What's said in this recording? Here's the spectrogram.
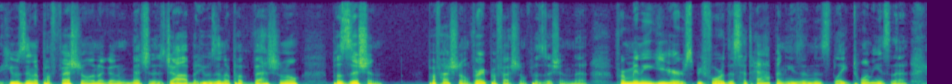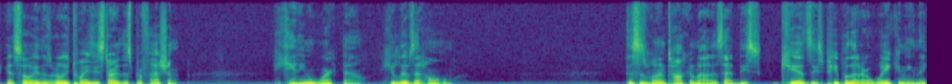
he was in a professional. I'm not going to mention his job, but he was in a professional position professional, very professional position that for many years before this had happened, he's in his late twenties and that. And so in his early twenties he started this profession. He can't even work now. He lives at home. This is what I'm talking about is that these kids, these people that are awakening, they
